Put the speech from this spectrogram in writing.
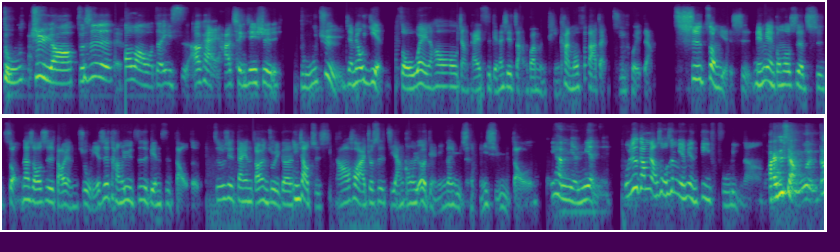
独剧哦，不是 solo 我的意思。OK，好，请继续。独剧也没有演走位，然后讲台词给那些长官们听，看有没有发展机会这样。吃粽也是绵绵工作室的吃粽，那时候是导演助理，也是唐玉自编自导的，这出戏担任导演助理跟音效执行，然后后来就是《吉阳公寓二点零》跟雨辰一起遇到了。你很绵绵哎，我就是刚刚讲说我是绵绵地府里呢。我还是想问，到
